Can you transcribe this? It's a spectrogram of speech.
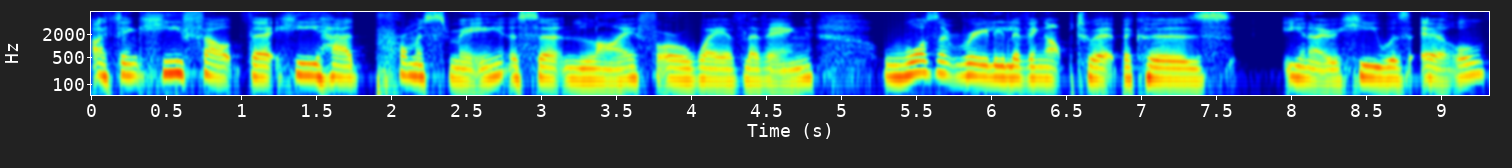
I think he felt that he had promised me a certain life or a way of living, wasn't really living up to it because you know, he was ill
